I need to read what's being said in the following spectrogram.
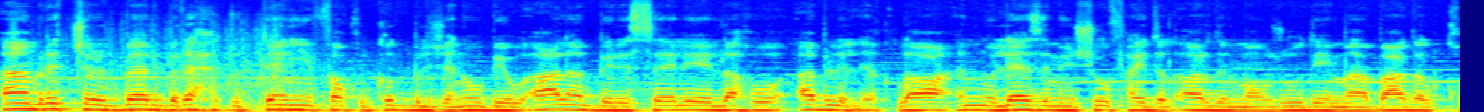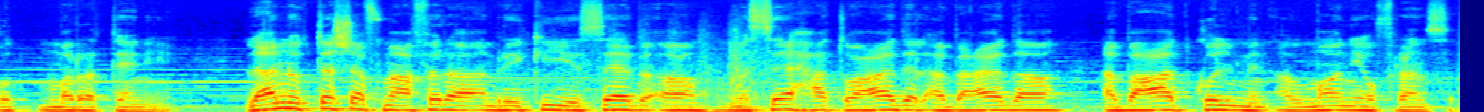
قام ريتشارد بير برحلته الثانية فوق القطب الجنوبي وأعلن برسالة له قبل الإقلاع أنه لازم يشوف هيدي الأرض الموجودة ما بعد القطب مرة ثانية. لأنه اكتشف مع فرقة أمريكية سابقة مساحة تعادل أبعادها أبعاد كل من ألمانيا وفرنسا.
